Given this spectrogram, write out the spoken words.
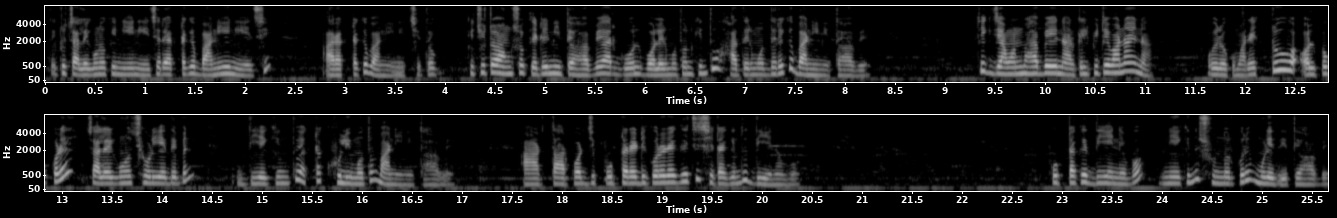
তো একটু চালের গুঁড়োকে নিয়ে নিয়েছি আর একটাকে বানিয়ে নিয়েছি আর একটাকে বানিয়ে নিচ্ছি। তো কিছুটা অংশ কেটে নিতে হবে আর গোল বলের মতন কিন্তু হাতের মধ্যে রেখে বানিয়ে নিতে হবে। ঠিক যেমনভাবে নারকেল পিঠে বানায় না ওই রকম আর একটু অল্প করে চালের গুঁড়ো ছড়িয়ে দেবেন, দিয়ে কিন্তু একটা খুলি মতো বানিয়ে নিতে হবে। আর তারপর যে পুরটা রেডি করে রেখেছি সেটা কিন্তু দিয়ে নেব। পুরটাকে দিয়ে নেব, নিয়ে কিন্তু সুন্দর করে মুড়ে দিতে হবে।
